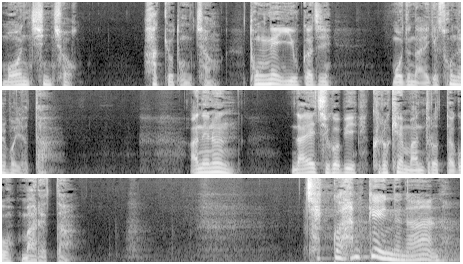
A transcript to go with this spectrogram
먼 친척, 학교 동창, 동네 이웃까지 모두 나에게 손을 벌렸다. 아내는 나의 직업이 그렇게 만들었다고 말했다. 책과 함께 있는 한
